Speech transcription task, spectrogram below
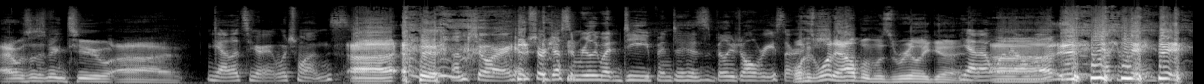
I was listening to. Uh, yeah, let's hear it. Which ones? uh, I'm sure. I'm sure Justin really went deep into his Billy Joel research. well, his one album was really good. Yeah, that one Uh, album.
